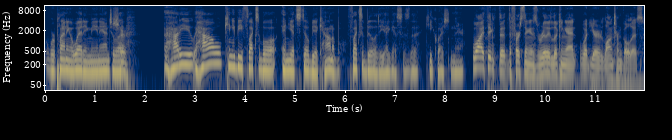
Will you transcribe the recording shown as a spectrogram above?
we're planning a wedding, me and Angela? Sure. How do you how can you be flexible and yet still be accountable? Flexibility, I guess, is the key question there. Well, I think the the first thing is really looking at what your long term goal is,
